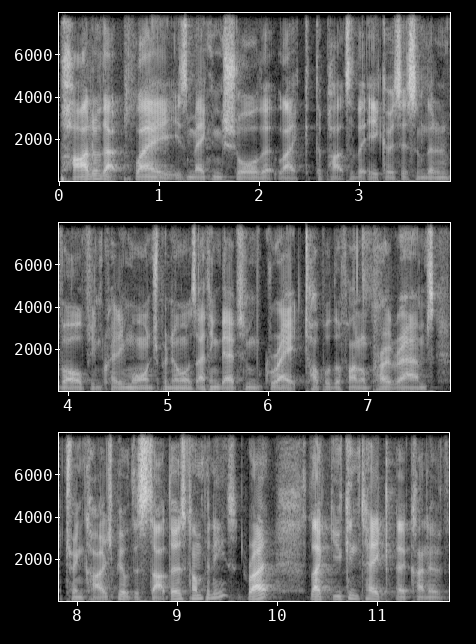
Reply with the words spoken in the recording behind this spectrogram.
part of that play is making sure that like the parts of the ecosystem that are involved in creating more entrepreneurs, I think they have some great top of the funnel programs to encourage people to start those companies, right? Like you can take a kind of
